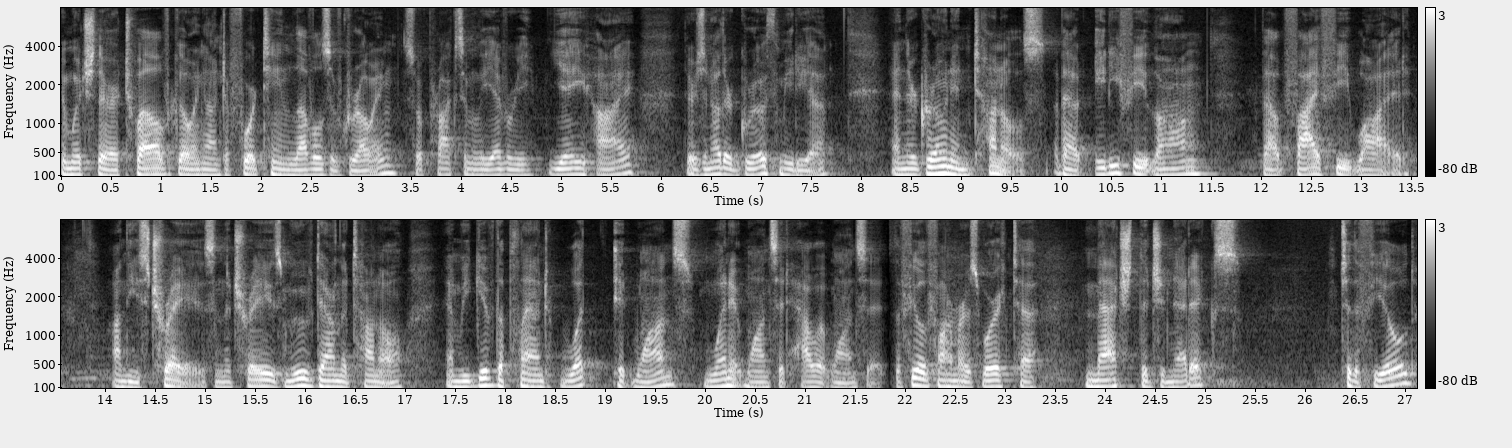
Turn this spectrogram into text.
in which there are 12 going on to 14 levels of growing. So approximately every yay high. There's another growth media, and they're grown in tunnels, about 80 feet long, about five feet wide on these trays, and the trays move down the tunnel, and we give the plant what it wants, when it wants it, how it wants it. The field farmers work to match the genetics to the field.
